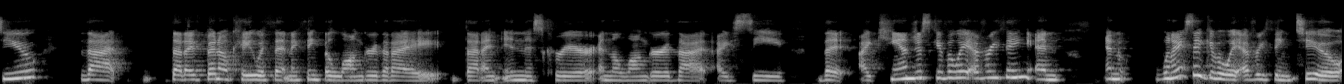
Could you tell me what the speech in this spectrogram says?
to you that that I've been okay with it and I think the longer that I that I'm in this career and the longer that I see that I can just give away everything and and when I say give away everything too,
